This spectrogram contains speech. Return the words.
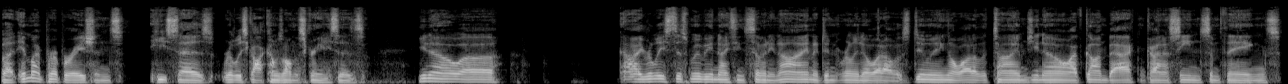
But in my preparations, he says, Ridley Scott comes on the screen. He says, You know, uh, I released this movie in 1979. I didn't really know what I was doing a lot of the times. You know, I've gone back and kind of seen some things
